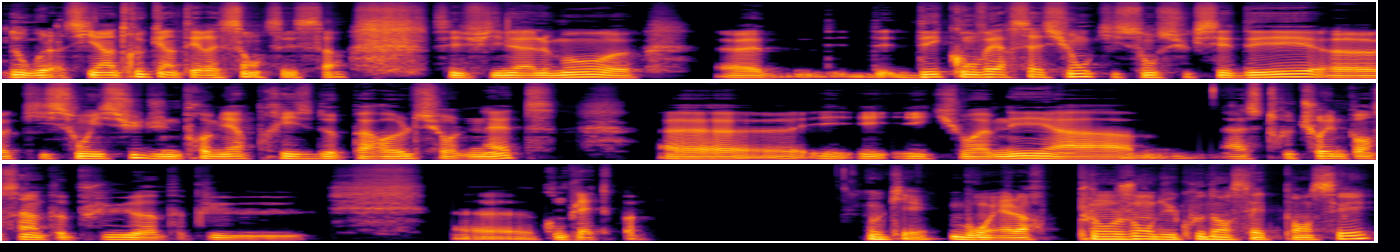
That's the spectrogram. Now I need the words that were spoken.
Donc voilà, s'il y a un truc intéressant, c'est ça. C'est finalement euh, euh des, conversations qui sont succédées, euh, qui sont issues d'une première prise de parole sur le net euh, et, et, et, qui ont amené à, à, structurer une pensée un peu plus, un peu plus euh, complète, quoi. Ok. Bon, et alors plongeons du coup dans cette pensée.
